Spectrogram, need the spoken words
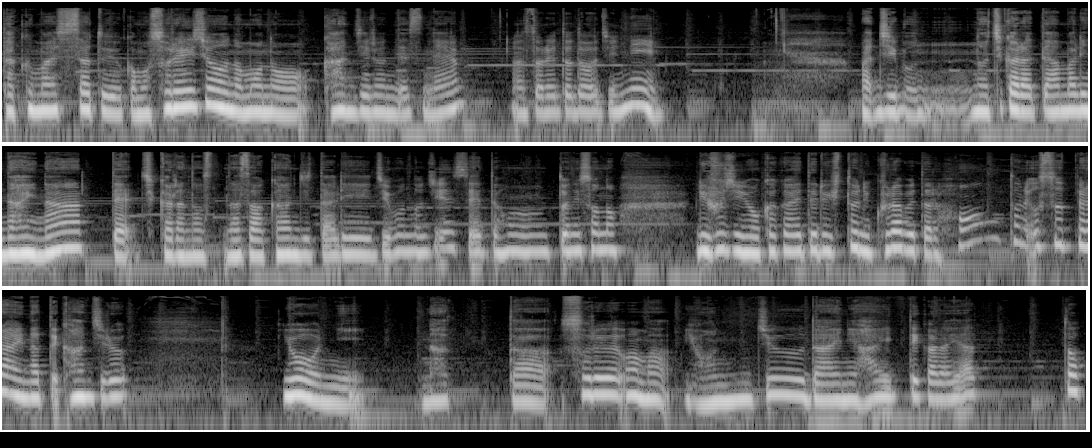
たくましさというかもうそれ以上のものを感じるんですね。それと同時に、まあ、自分の力ってあんまりないなって力のなさを感じたり自分の人生って本当にその理不尽を抱えてる人に比べたら本当に薄っぺらいなって感じるようになったそれはまあ40代に入ってからやっと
